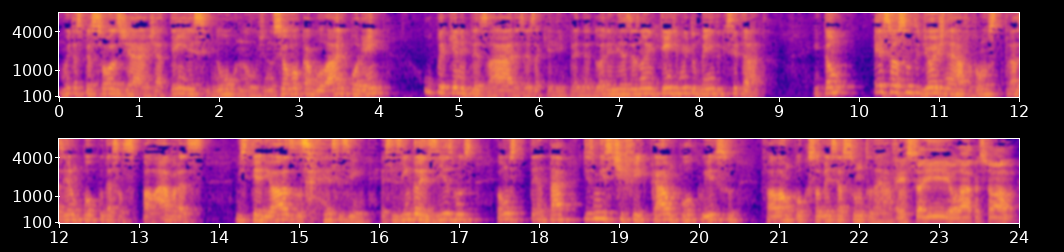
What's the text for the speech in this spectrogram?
muitas pessoas já, já têm esse no, no, no seu vocabulário, porém o pequeno empresário, às vezes aquele empreendedor, ele às vezes não entende muito bem do que se trata. Então, esse é o assunto de hoje, né, Rafa? Vamos trazer um pouco dessas palavras misteriosos, esses, esses inglesismos. Vamos tentar desmistificar um pouco isso, falar um pouco sobre esse assunto, né, Rafa? É isso aí, olá pessoal.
